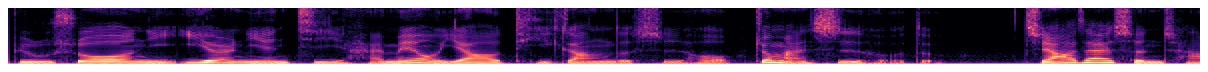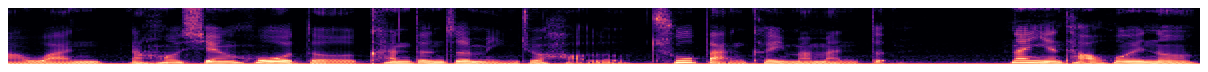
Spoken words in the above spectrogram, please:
比如说你一二年级还没有要提纲的时候，就蛮适合的。只要在审查完，然后先获得刊登证明就好了。出版可以慢慢等。那研讨会呢？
